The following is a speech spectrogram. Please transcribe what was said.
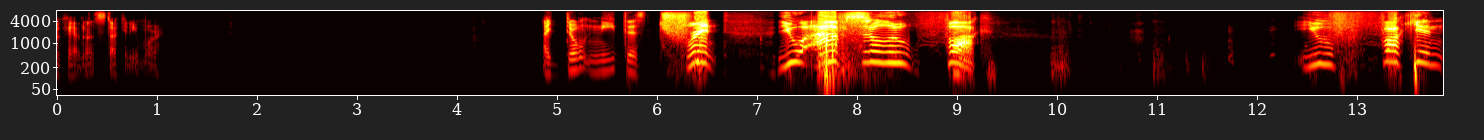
Okay, I'm not stuck anymore. I don't need this. Trent! You absolute fuck! You fucking.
